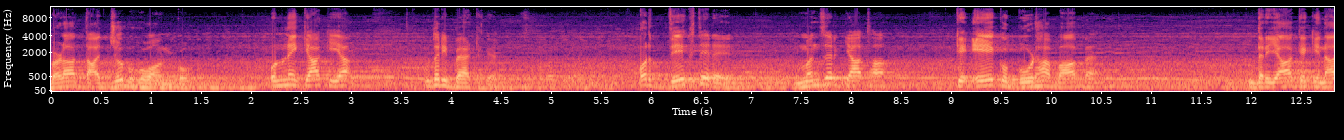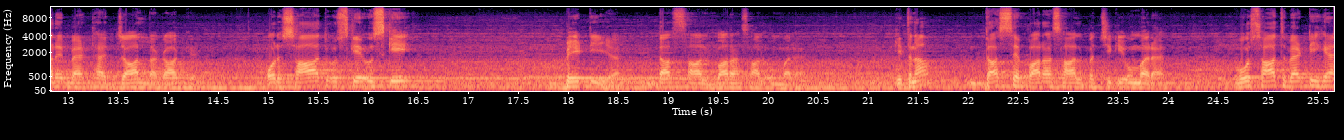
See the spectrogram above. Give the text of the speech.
بڑا تعجب ہوا ان کو۔ انہوں نے کیا کیا؟ ادھر ہی بیٹھ گئے اور دیکھتے رہے، منظر کیا تھا کہ ایک بوڑھا باپ ہے۔ دریا کے کنارے بیٹھا ہے، جال لگا کے۔ اور ساتھ اس کے، اس کی بیٹی ہے، دس سال، بارہ سال عمر ہے۔ کتنا؟ دس سے بارہ سال بچی کی عمر ہے۔ وہ ساتھ بیٹھی ہے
